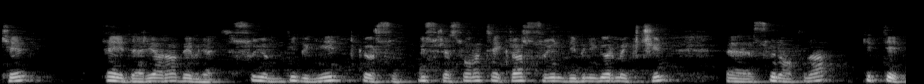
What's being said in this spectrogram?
ki Hey deryara bebilet. Suyun dibini görsün. Bir süre sonra tekrar suyun dibini görmek için e, suyun altına gitti.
